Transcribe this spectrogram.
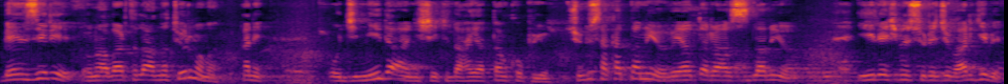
Benzeri, onu abartılı anlatıyorum ama hani o cinni de aynı şekilde hayattan kopuyor. Çünkü sakatlanıyor veyahut da rahatsızlanıyor. İyileşme süreci var gibi.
